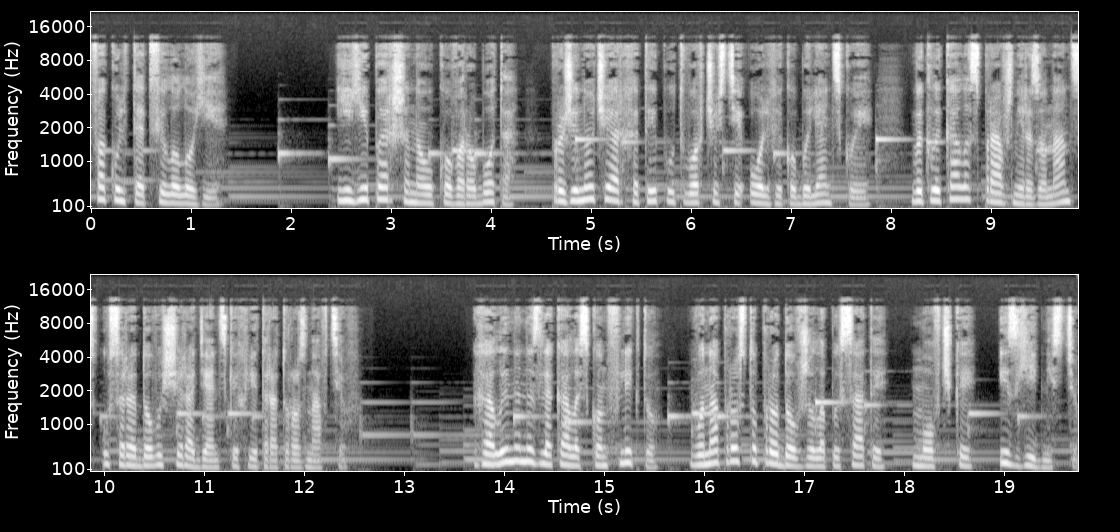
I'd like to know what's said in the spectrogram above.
факультет філології. Її перша наукова робота про жіночий архетип у творчості Ольги Кобилянської викликала справжній резонанс у середовищі радянських літературознавців. Галина не злякалась конфлікту, вона просто продовжила писати мовчки і з гідністю.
